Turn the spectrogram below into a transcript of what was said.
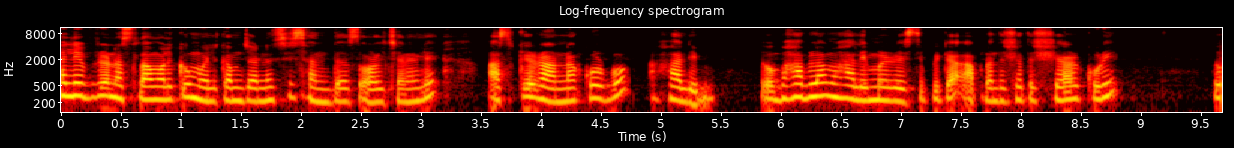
হ্যালো এভরিওয়ান, আসসালামু আলাইকুম। ওয়েলকাম জানাচ্ছি সান্দাস অল চ্যানেলে। আজকে রান্না করব হালিম। তো ভাবলাম হালিমের রেসিপিটা আপনাদের সাথে শেয়ার করি। তো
